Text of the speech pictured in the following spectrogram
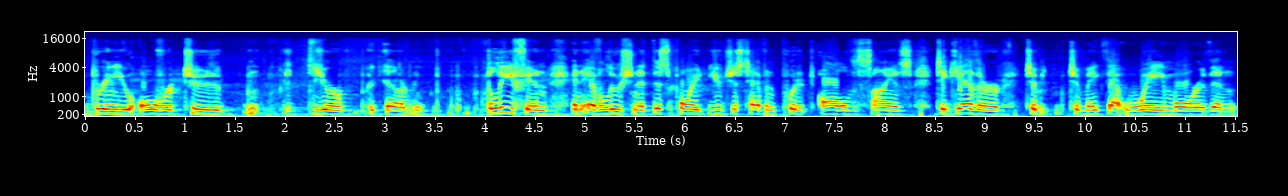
bring you over to your uh, belief in, in evolution at this point. You just haven't put it, all the science together to to make that way more than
